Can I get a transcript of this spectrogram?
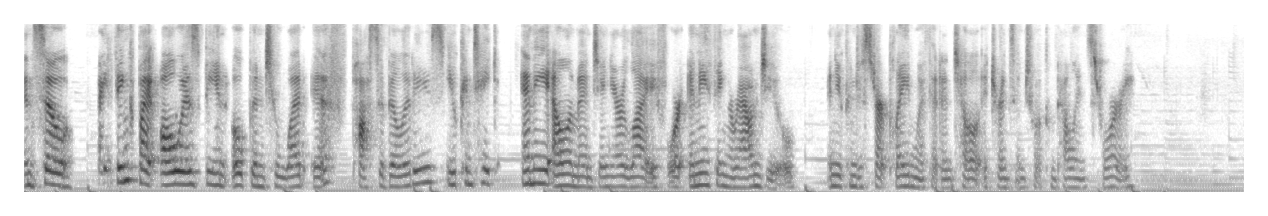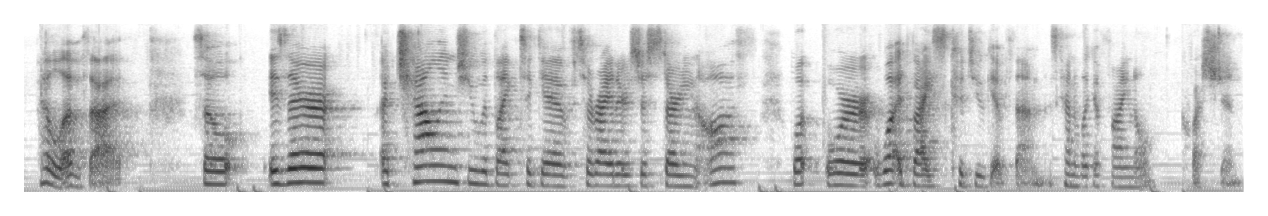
And so mm. I think by always being open to what if possibilities, you can take any element in your life or anything around you and you can just start playing with it until it turns into a compelling story. I love that. So, is there a challenge you would like to give to writers just starting off what or what advice could you give them? It's kind of like a final question.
